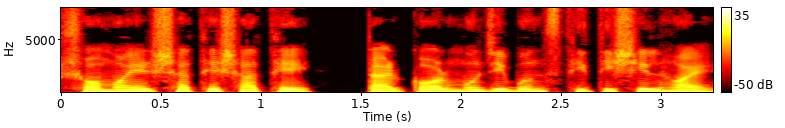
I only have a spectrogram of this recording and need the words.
সময়ের সাথে সাথে তার কর্মজীবন স্থিতিশীল হয়,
